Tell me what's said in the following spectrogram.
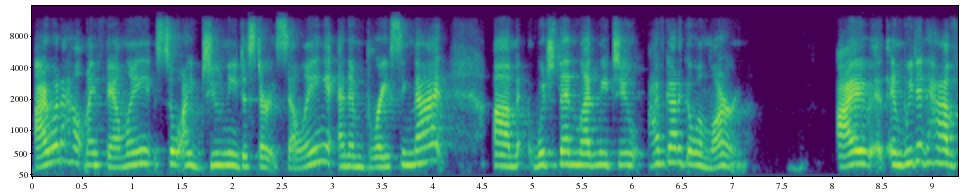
I want to help my family. So I do need to start selling and embracing that um, which then led me to I've got to go and learn. I and we didn't have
